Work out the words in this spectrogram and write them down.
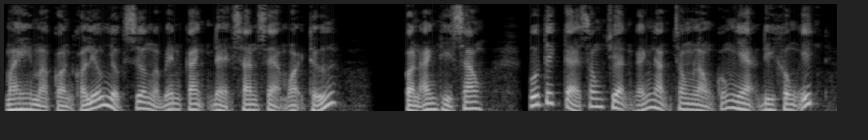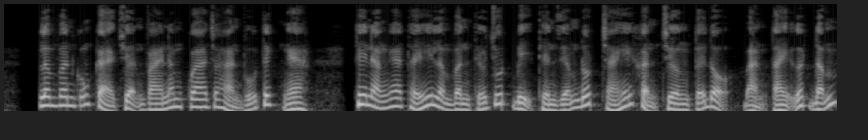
May mà còn có liễu nhược xương ở bên cạnh để san sẻ mọi thứ. Còn anh thì sao? Vũ tích kể xong chuyện gánh nặng trong lòng cũng nhẹ đi không ít. Lâm vân cũng kể chuyện vài năm qua cho hàn vũ tích nghe. Khi nàng nghe thấy lâm vân thiếu chút bị thiên diễm đốt cháy khẩn trương tới độ bàn tay ướt đẫm,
